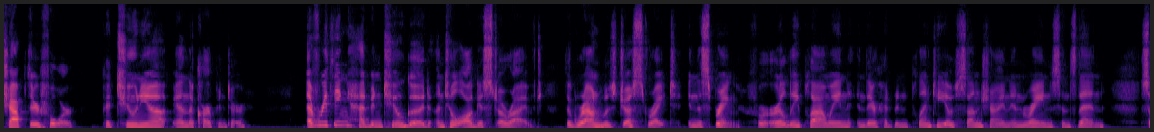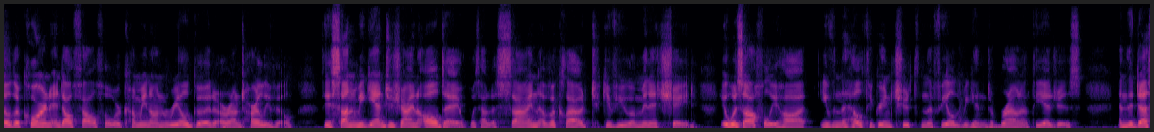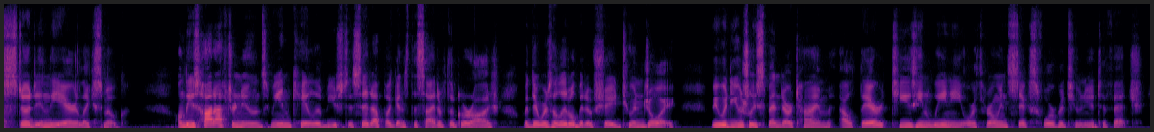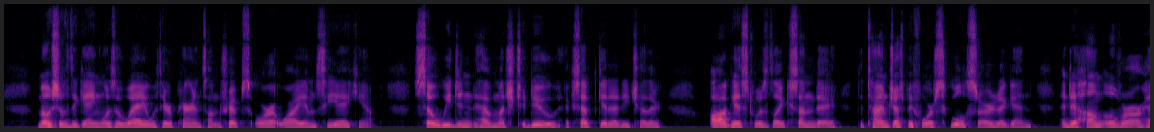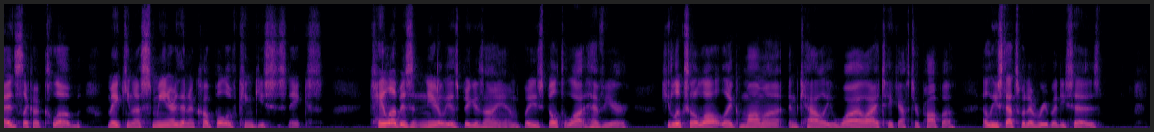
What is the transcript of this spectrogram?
Chapter 4 Petunia and the Carpenter. Everything had been too good until August arrived. The ground was just right, in the spring, for early plowing, and there had been plenty of sunshine and rain since then. So the corn and alfalfa were coming on real good around Harleyville. The sun began to shine all day, without a sign of a cloud to give you a minute's shade. It was awfully hot. Even the healthy green shoots in the field began to brown at the edges and the dust stood in the air like smoke. On these hot afternoons, me and Caleb used to sit up against the side of the garage where there was a little bit of shade to enjoy. We would usually spend our time out there teasing Weenie or throwing sticks for Petunia to fetch. Most of the gang was away with their parents on trips or at YMCA camp, so we didn't have much to do except get at each other. August was like Sunday, the time just before school started again, and it hung over our heads like a club, making us meaner than a couple of kinky snakes. Caleb isn't nearly as big as I am, but he's built a lot heavier. He looks a lot like Mama and Callie, while I take after Papa. At least that's what everybody says.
